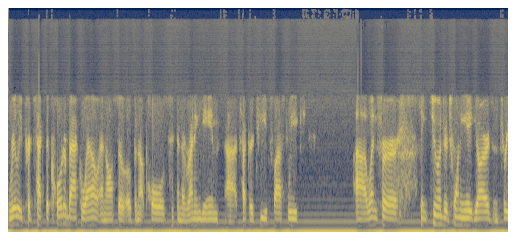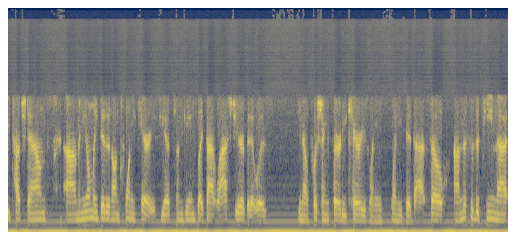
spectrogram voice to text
really protect the quarterback well and also open up holes in the running game. Uh, Tucker Teets last week uh, went for, I think, 228 yards and three touchdowns, um, and he only did it on 20 carries. He had some games like that last year, but it was, you know, pushing 30 carries when he when he did that. So um, this is a team that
